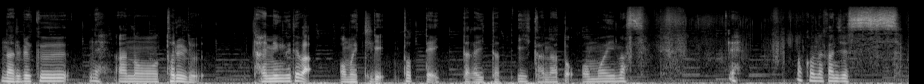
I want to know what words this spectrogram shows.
なるべくねあの取れるタイミングでは思いっきり取っていったらいいかなと思います。ねまあ、こんな感じです。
